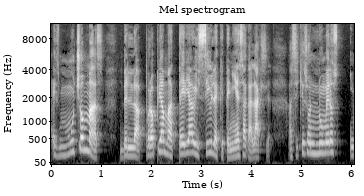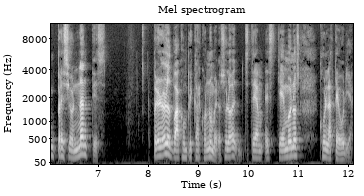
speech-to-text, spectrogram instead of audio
es mucho más de la propia materia visible que tenía esa galaxia. Así que son números impresionantes pero no los voy a complicar con números, solo quedémonos con la teoría.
